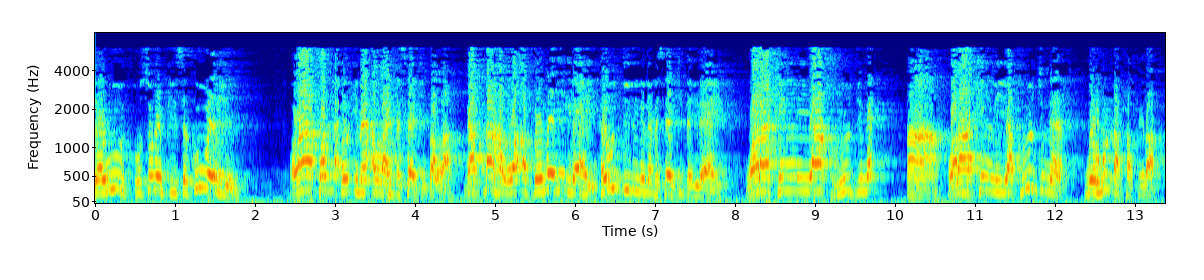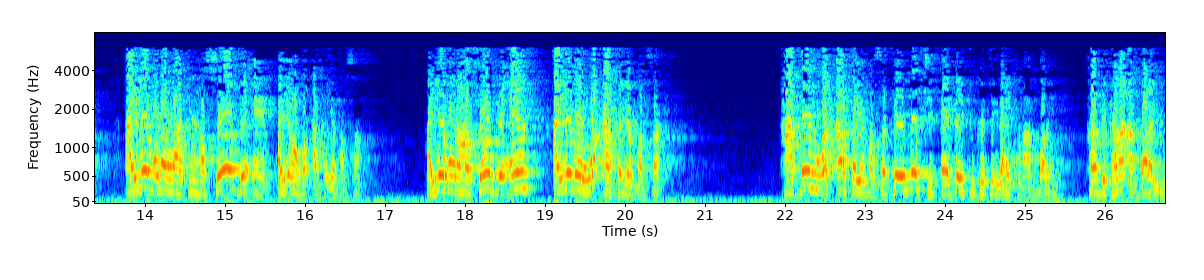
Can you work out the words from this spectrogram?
daawuud uu sunankiisa ku wariyey laa tamnaxu imaa allahi masaajid allah gabdhaha waa addoommadii ilaahay ha u diidinina masaajida ilaahay walaakin liyakrujna walaakin liyakrujna wahuna tafilaat ayaguna laakiin ha soo baxeen ayagoo wax carfaya marsan ايغونا هصوب بحين ايغو وقف يا مرسا حدين وقف يا مرسا تي مسجد ابيتك إلى حي كما اخبرني قد كما اخبرني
